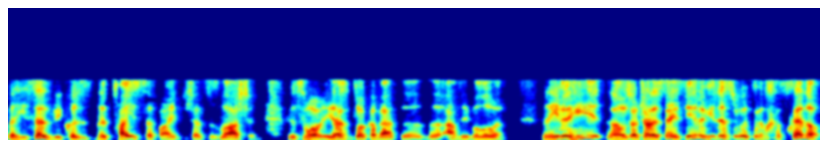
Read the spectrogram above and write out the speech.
But he says because it's netaisa fine. That's his lashon. It's more. He doesn't talk about the the avni maluah. But even he knows what I'm trying to say. even if you disagree with him in chaschenuch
